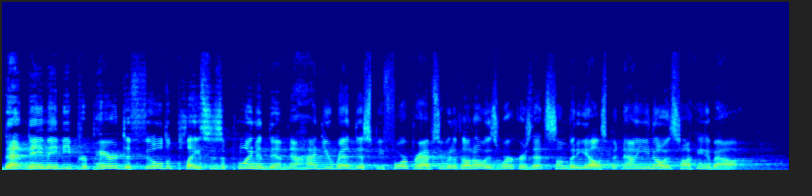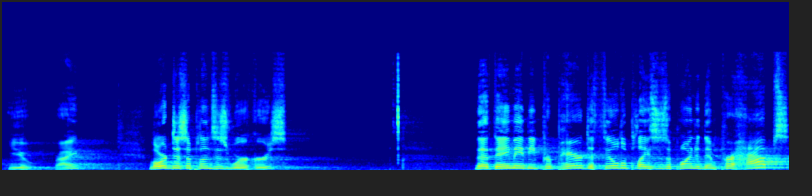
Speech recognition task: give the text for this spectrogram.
that they may be prepared to fill the places appointed them. Now, had you read this before, perhaps you would have thought, oh, his workers, that's somebody else. But now you know it's talking about you, right? Lord disciplines his workers that they may be prepared to fill the places appointed them. Perhaps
